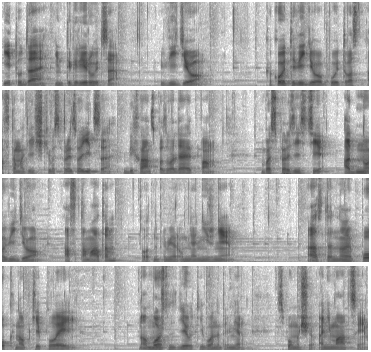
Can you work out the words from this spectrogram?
и туда интегрируется видео. Какое-то видео будет у вас автоматически воспроизводиться. Behance позволяет вам воспроизвести одно видео автоматом, вот, например, у меня нижнее, а остальное по кнопке play. Но можно сделать его, например, с помощью анимации.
